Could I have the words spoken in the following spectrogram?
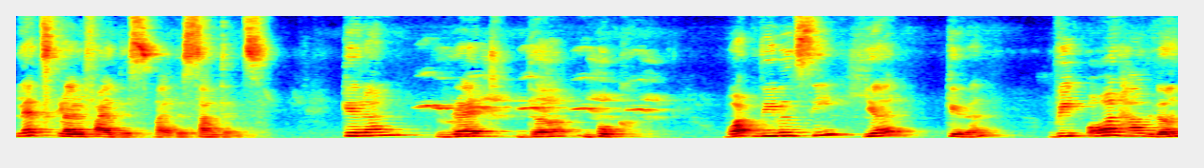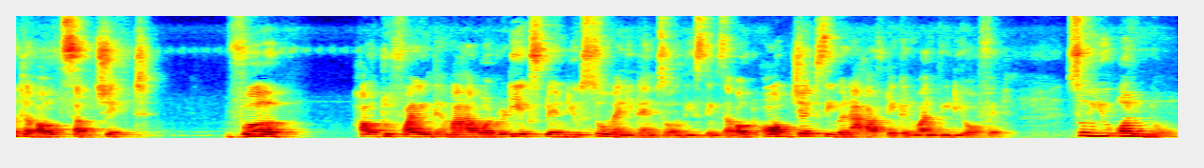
Let's clarify this by this sentence. Kiran read the book. What we will see here, Kiran, we all have learnt about subject, verb, how to find them. I have already explained you so many times all these things. About objects even I have taken one video of it. So you all know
